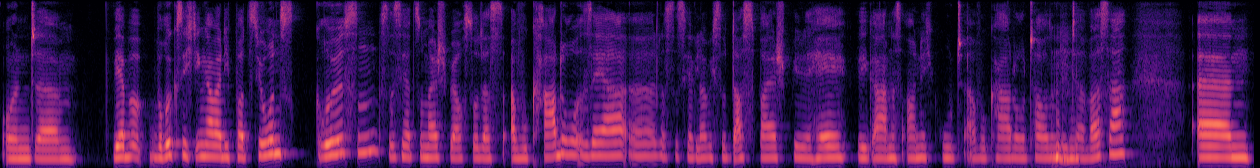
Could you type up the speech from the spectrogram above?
Und ähm, wir berücksichtigen aber die Portionsgrößen. Es ist ja zum Beispiel auch so, dass Avocado sehr, äh, das ist ja, glaube ich, so das Beispiel, hey, vegan ist auch nicht gut, Avocado, 1000 mhm. Liter Wasser. Ähm,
